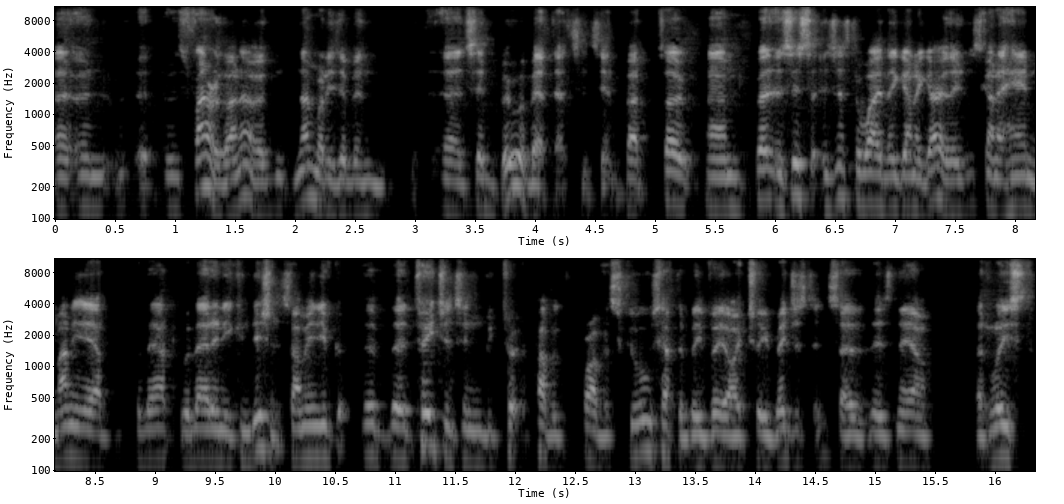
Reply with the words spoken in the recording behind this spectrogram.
Uh, and as far as I know, nobody's ever been, uh, said boo about that since then. But so, um, but is this is this the way they're going to go? They're just going to hand money out without without any conditions. I mean, you've got the, the teachers in public private schools have to be VIT registered, so there's now at least.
